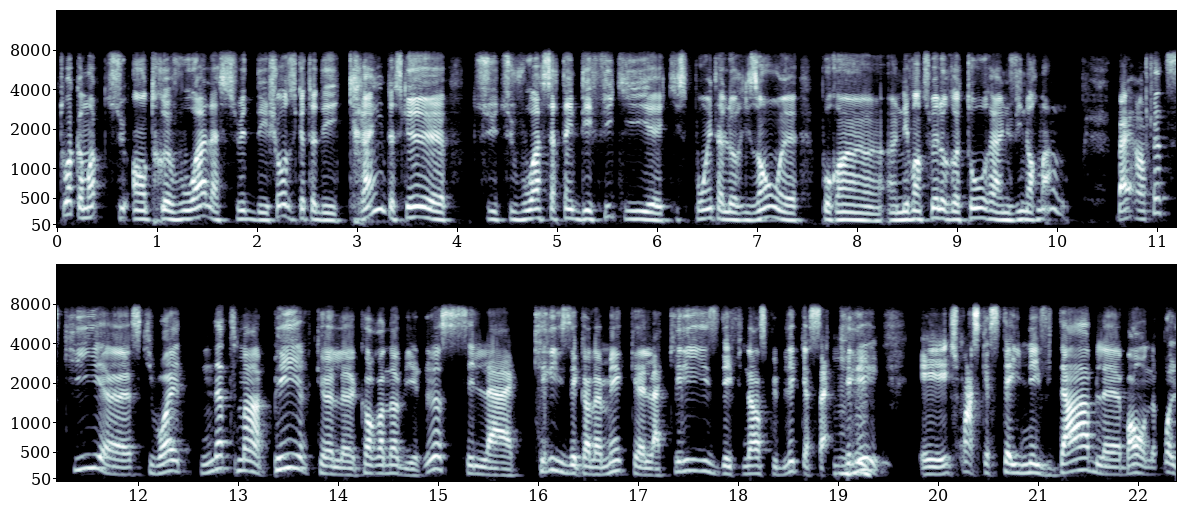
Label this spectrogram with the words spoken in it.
Toi, comment tu entrevois la suite des choses? Est-ce que tu as des craintes? Est-ce que tu, tu, vois certains défis qui, qui se pointent à l'horizon pour un, un éventuel retour à une vie normale? Bien, en fait, ce qui, euh, ce qui va être nettement pire que le coronavirus, c'est la crise économique, la crise des finances publiques que ça crée. Mm -hmm. Et je pense que c'était inévitable. Bon, on n'a pas le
